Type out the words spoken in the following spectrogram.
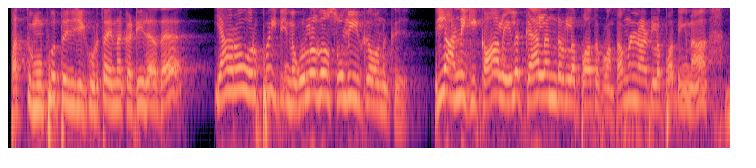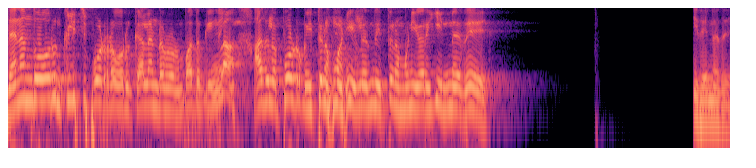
பத்து முப்பத்தஞ்சு கொடுத்தா என்ன கட்டிடாத? யாரோ ஒரு போய் இந்த உலகம் சொல்லியிருக்கவனுக்கு இல்லை அன்னைக்கு காலையில் கேலண்டரில் பார்த்துருப்பான் தமிழ்நாட்டில் பார்த்தீங்கன்னா தினந்தோறும் கிழிச்சு போடுற ஒரு கேலண்டர் வரும் பார்த்துருக்கீங்களா? அதில் போட்டிருக்கோம் இத்தனை மணிலேருந்து இத்தனை மணி வரைக்கும் இன்னது. இது என்னது?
